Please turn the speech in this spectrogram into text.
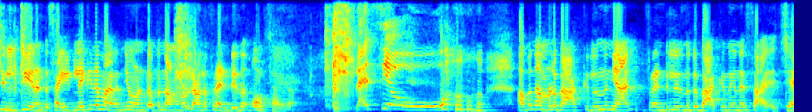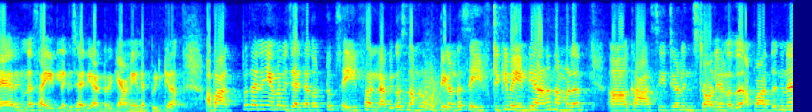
ടിൽറ്റ് ചെയ്യുന്നുണ്ട്. സൈഡിലേക്ക് ഇങ്ങനെ മറിഞ്ഞുകൊണ്ട്. അപ്പോൾ നമ്മൾ ഒരാളുടെ ഫ്രണ്ടിൽ നിന്ന് ഓ സൈഡ Bless യു അപ്പൊ നമ്മൾ ബാക്കിൽ നിന്ന് ഞാൻ ഫ്രണ്ടിൽ ഇരുന്നിട്ട് ബാക്കിൽ നിന്ന് ഇങ്ങനെ ചെയർ ഇങ്ങനെ സൈഡിലേക്ക് ചരിയാണ്ടിരിക്കാൻ വേണ്ടി ഇങ്ങനെ പിടിക്കണം. അപ്പൊ അപ്പൊ തന്നെ ഞങ്ങൾ വിചാരിച്ചു ഒട്ടും സേഫ് അല്ല. ബിക്കോസ് നമ്മൾ കുട്ടികളുടെ സേഫ്റ്റിക്ക് വേണ്ടിയാണ് നമ്മൾ കാർ സീറ്റുകൾ ഇൻസ്റ്റാൾ ചെയ്യണത്. അപ്പൊ അതിങ്ങനെ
